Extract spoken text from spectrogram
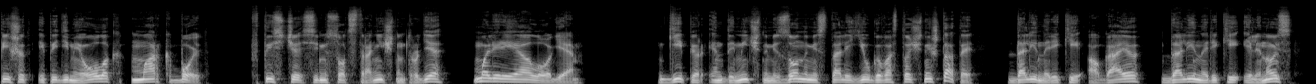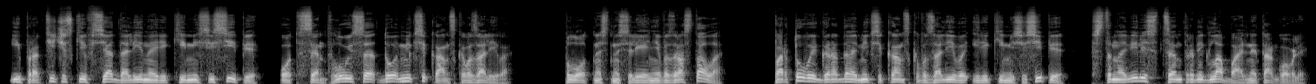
пишет эпидемиолог Марк Бойд в 1700-страничном труде «Маляриология». Гиперэндемичными зонами стали юго-восточные штаты, долина реки Огайо, долина реки Иллинойс и практически вся долина реки Миссисипи от Сент-Луиса до Мексиканского залива. Плотность населения возрастала. Портовые города Мексиканского залива и реки Миссисипи становились центрами глобальной торговли.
